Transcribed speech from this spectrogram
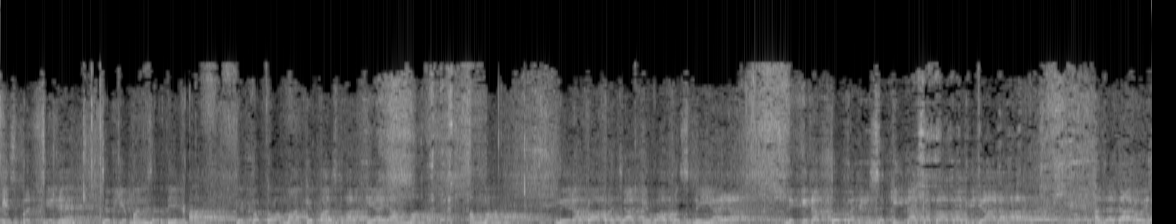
اس بچے نے جب یہ منظر دیکھا کہ مرتبہ ماں کے پاس بھاگ کے آیا، اماں اماں، میرا بابا جا کے واپس نہیں آیا۔ لیکن اب تو بہن سکینہ کا بابا بھی جا رہا ہے۔ ازاداروں اس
